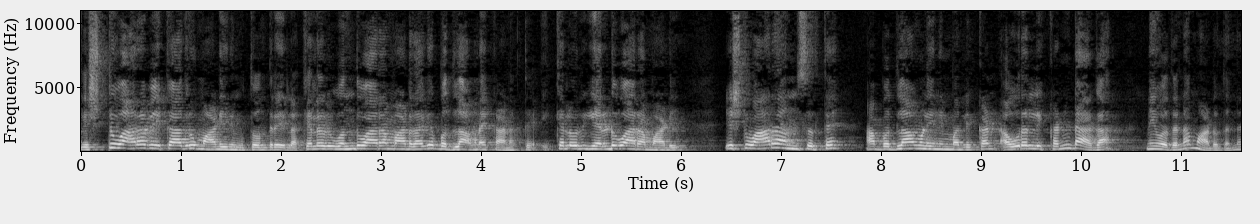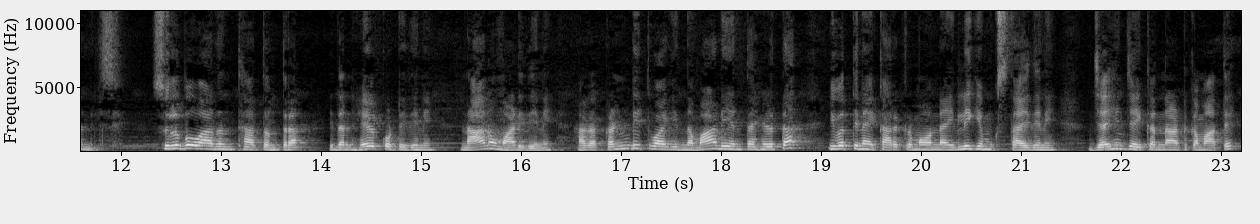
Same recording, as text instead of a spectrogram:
ಎಷ್ಟು ವಾರ ಬೇಕಾದರೂ ಮಾಡಿ, ನಿಮ್ಗೆ ತೊಂದರೆ ಇಲ್ಲ. ಕೆಲವ್ರಿಗೆ ಒಂದು ವಾರ ಮಾಡಿದಾಗೆ ಬದಲಾವಣೆ ಕಾಣುತ್ತೆ. ಕೆಲವ್ರಿಗೆ ಎರಡು ವಾರ ಮಾಡಿ. ಎಷ್ಟು ವಾರ ಅನಿಸುತ್ತೆ, ಆ ಬದಲಾವಣೆ ನಿಮ್ಮಲ್ಲಿ ಕಂಡು, ಅವರಲ್ಲಿ ಕಂಡಾಗ ನೀವು ಅದನ್ನು ಮಾಡೋದನ್ನು ನಿಲ್ಲಿಸಿ. ಸುಲಭವಾದಂಥ ತಂತ್ರ ಇದನ್ನು ಹೇಳ್ಕೊಟ್ಟಿದ್ದೀನಿ. ನಾನು ಮಾಡಿದ್ದೀನಿ. ಆಗ ಖಂಡಿತವಾಗಿಂದ ಮಾಡಿ ಅಂತ ಹೇಳ್ತಾ ಇವತ್ತಿನ ಈ ಕಾರ್ಯಕ್ರಮವನ್ನು ಇಲ್ಲಿಗೆ ಮುಗಿಸ್ತಾ ಇದ್ದೀನಿ. ಜೈ ಹಿಂದ್, ಜೈ ಕರ್ನಾಟಕ ಮಾತೆ.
